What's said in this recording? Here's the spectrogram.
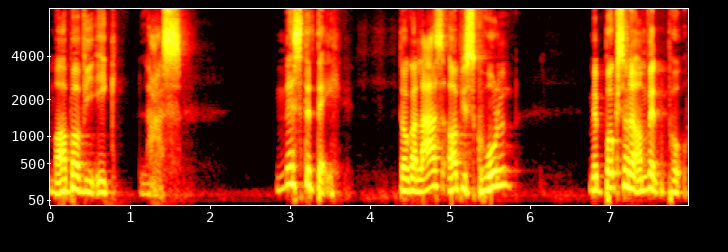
mobber vi ikke Lars. Næste dag dukker Lars op i skole med bukserne omvendt på.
